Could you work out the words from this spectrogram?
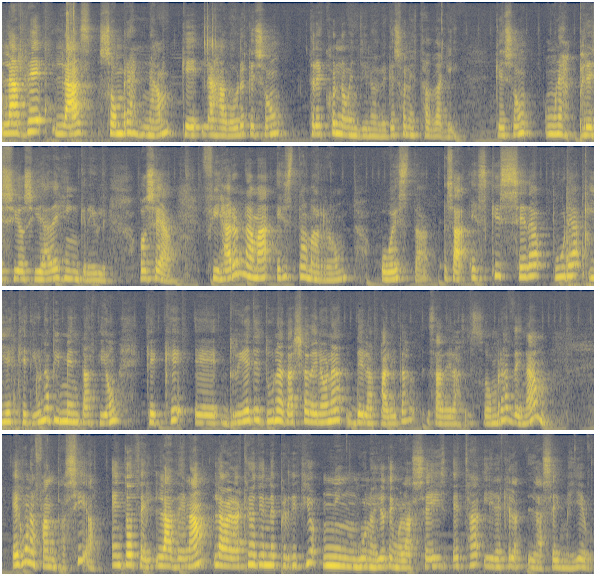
Las de las sombras NAM, que las adoro, que son 3,99, que son estas de aquí. Que son unas preciosidades increíbles. O sea, fijaros nada más esta marrón o esta. O sea, es que seda pura y es que tiene una pigmentación que es que eh, ríete tú, Natasha Denona, de las paletas, o sea, de las sombras de NAM. Es una fantasía. Entonces, las de NAM, la verdad es que no tienen desperdicio ninguna. Yo tengo las seis estas y es que las seis me llevo.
